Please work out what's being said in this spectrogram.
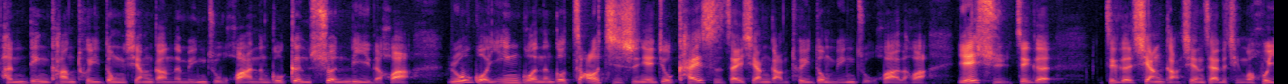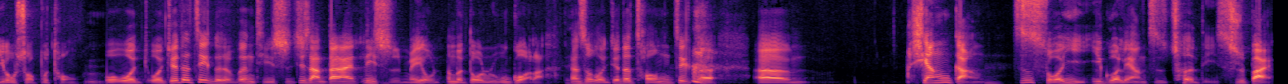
彭定康推动香港的民主化能够更顺利的话，如果英国能够早几十年就开始在香港推动民主化的话，也许这个。这个香港现在的情况会有所不同。我我我觉得这个问题实际上，当然历史没有那么多如果了，但是我觉得从这个 呃，香港之所以一国两制彻底失败，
